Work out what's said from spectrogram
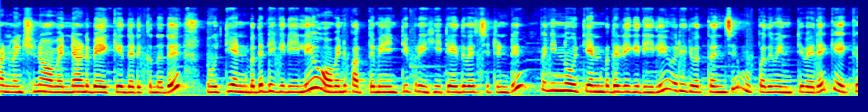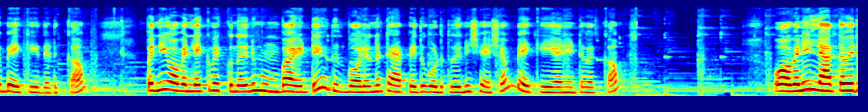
കൺവെൻഷൻ ഓവനിലാണ് ബേക്ക് ചെയ്തെടുക്കുന്നത്. നൂറ്റി എൺപത് ഡിഗ്രിയിൽ ഓവന് പത്ത് മിനിറ്റ് പ്രീ ഹീറ്റ് ചെയ്ത് വെച്ചിട്ടുണ്ട്. അപ്പോൾ ഇനി നൂറ്റി എൺപത് ഡിഗ്രിയിൽ ഒരു ഇരുപത്തഞ്ച് മുപ്പത് മിനിറ്റ് വരെ കേക്ക് ബേക്ക് ചെയ്തെടുക്കാം. അപ്പോൾ ഇനി ഓവനിലേക്ക് വെക്കുന്നതിന് മുമ്പായിട്ട് ഇതുപോലെ ഒന്ന് ടാപ്പ് ചെയ്ത് കൊടുത്തതിന് ശേഷം ബേക്ക് ചെയ്യാനായിട്ട് വെക്കാം. ഓവൻ ഇല്ലാത്തവർ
